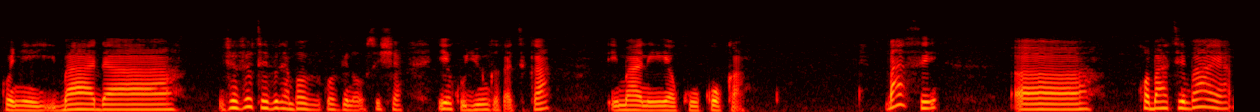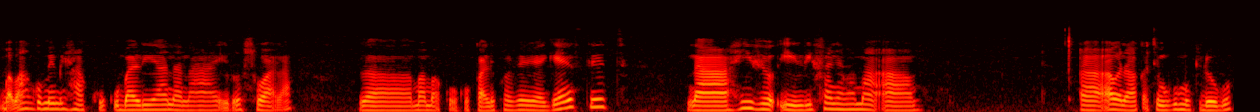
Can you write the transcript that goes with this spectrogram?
kwenye ibada, vyovyote vile ambavyo vilikuwa vinahusisha yeye kujiunga katika imani ya kuokoka. Basi uh, kwa bahati mbaya babangu mimi hakukubaliana na hilo swala la mama kuokoka, alikuwa very against it, na hivyo ilifanya mama uh, awe na wakati mgumu kidogo,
